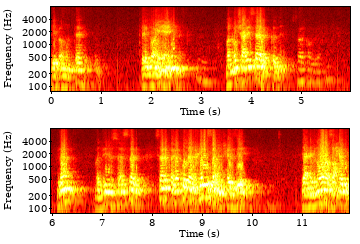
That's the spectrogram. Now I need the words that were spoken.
يبقى منتهي لأنه عين عينك ما نقولش عليه سارق كمان لا ما دي سارق. سارق هياخدها خلسه من حرزين يعني من ورا صاحبه.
